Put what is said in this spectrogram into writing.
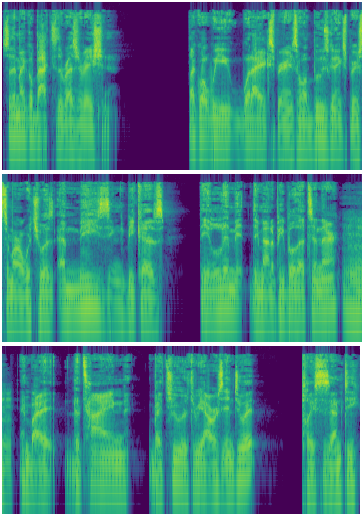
So they might go back to the reservation, like what we what I experienced and what Boo's going to experience tomorrow, which was amazing because they limit the amount of people that's in there, Mhm. and by the time by two or three hours into it, place is empty.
